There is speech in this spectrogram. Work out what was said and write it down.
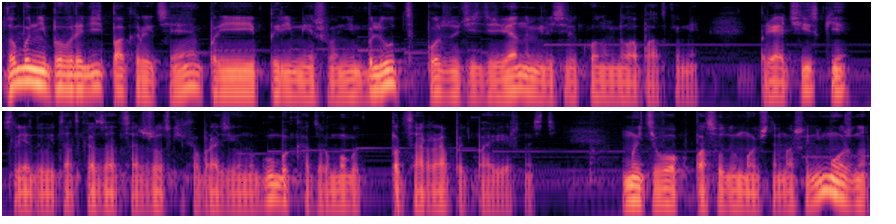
Чтобы не повредить покрытие, при перемешивании блюд пользуйтесь деревянными или силиконовыми лопатками. При очистке следует отказаться от жестких абразивных губок, которые могут поцарапать поверхность. Мыть вок в посудомоечной машине можно,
